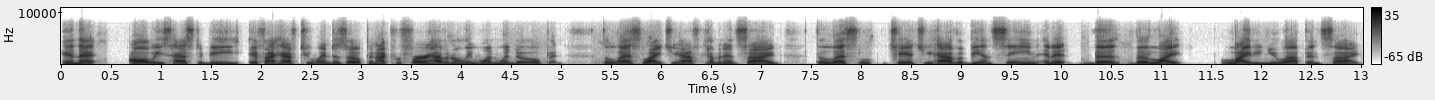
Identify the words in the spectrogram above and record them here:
And that always has to be if I have two windows open, I prefer having only one window open. The less light you have coming inside, the less chance you have of being seen and it the the light lighting you up inside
